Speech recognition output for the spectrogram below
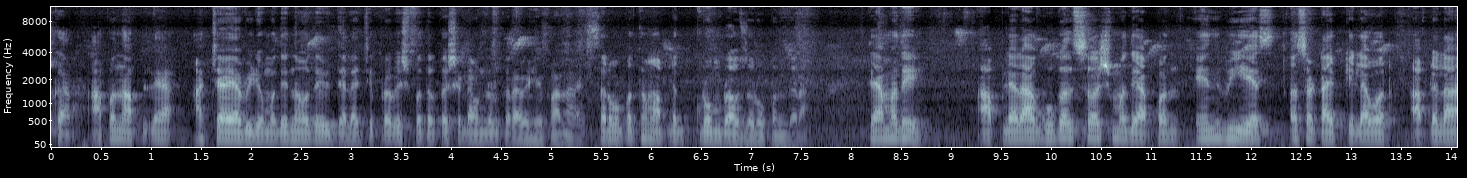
नमस्कार. आपण आपल्या आजच्या या व्हिडिओमध्ये नवोदय विद्यालयाचे प्रवेशपत्र कसे डाउनलोड करावे हे पाहणार आहे. सर्वप्रथम आपले क्रोम ब्राउझर ओपन करा. त्यामध्ये आपल्याला गुगल सर्चमध्ये आपण एन व्ही एस असं टाईप केल्यावर आपल्याला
